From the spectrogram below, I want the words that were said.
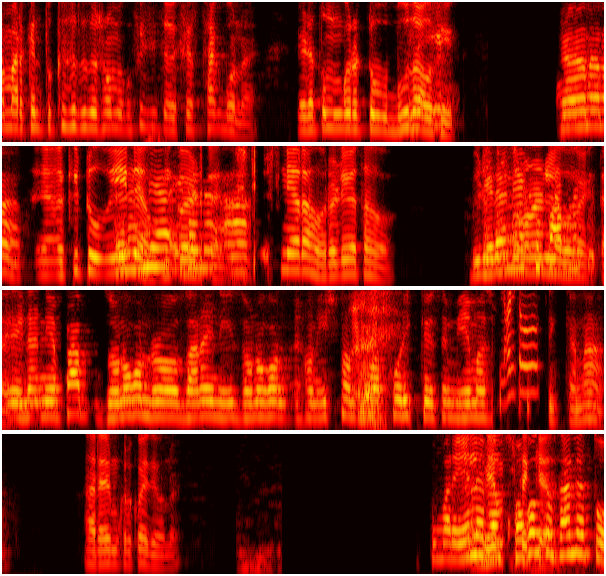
আমার কিন্তু কিছু কিছু সময় ফিজিক্যাল অ্যাক্সেস থাকব না। এটা তুমি করে একটু বোঝা উচিত। না না না। একটু এই নাও নিয়ে রাখো রেডি থাকো। এটা নিয়ে পাপ জনগণ জানাইনি জনগণ এখন ইসমাম তোমার পরীক্ষা হয়েছে মে মাস। পরীক্ষা না আর এরকম করে কই দিও না। তোমার এ লেভেল সকল তো জানে তো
